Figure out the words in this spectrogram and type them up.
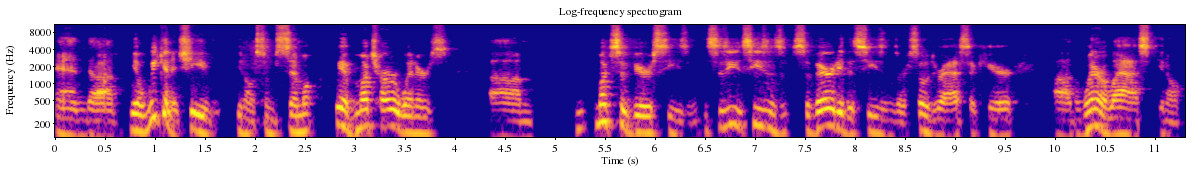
And uh, you know, we can achieve you know some similar. We have much harder winters. Um, much severe season. The seasons severity of the seasons are so drastic here. Uh, the winter lasts, you know,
